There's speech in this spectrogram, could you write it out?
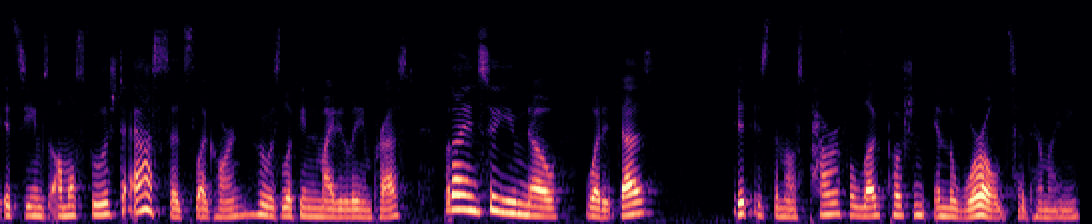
It seems almost foolish to ask, said Slughorn, who was looking mightily impressed, but I assume you know what it does. It is the most powerful lug potion in the world, said Hermione.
